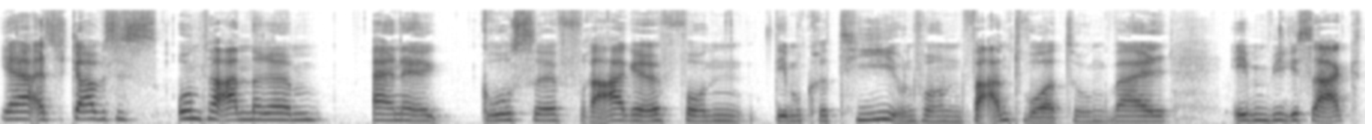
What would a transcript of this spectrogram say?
Ja, also ich glaube, es ist unter anderem eine große Frage von Demokratie und von Verantwortung, weil eben wie gesagt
